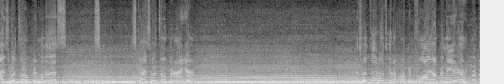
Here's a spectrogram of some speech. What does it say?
Guy's hood's open. Look at this. This, this guy's hood's open right here. This hood, that hood's gonna fucking fly up in the air.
